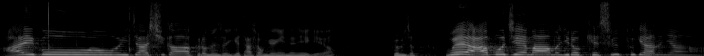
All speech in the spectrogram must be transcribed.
아이고 이 자식아 그러면서 이게 다 성경에 있는 얘기예요. 그러면서 왜 아버지의 마음을 이렇게 슬프게 하느냐?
